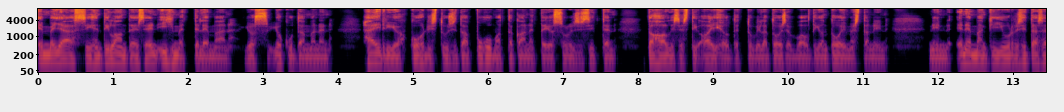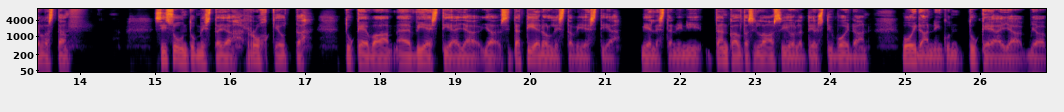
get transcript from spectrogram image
Emme jää siihen tilanteeseen ihmettelemään, jos joku tämmöinen häiriö kohdistuisi tai puhumattakaan, että jos olisi sitten tahallisesti aiheutettu vielä toisen valtion toimesta, niin, niin enemmänkin juuri sitä sellaista sisuuntumista ja rohkeutta tukevaa viestiä ja, ja sitä tiedollista viestiä mielestäni, niin tämän kaltaisilla asioilla tietysti voidaan, voidaan niin kuin tukea ja, ja,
